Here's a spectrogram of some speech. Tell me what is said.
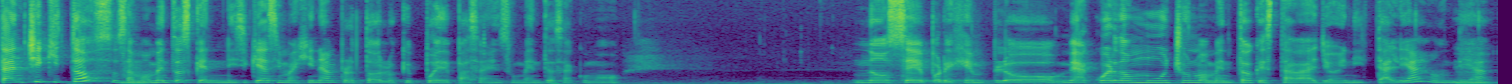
tan chiquitos, o sea, momentos que ni siquiera se imaginan, pero todo lo que puede pasar en su mente, o sea, como no sé, por ejemplo, me acuerdo mucho un momento que estaba yo en Italia un día.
